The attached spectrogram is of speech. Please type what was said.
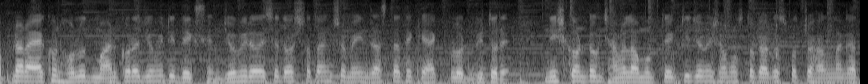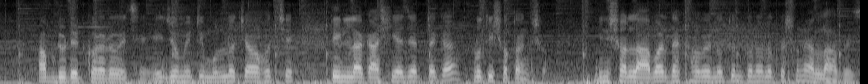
আপনারা এখন হলুদ মার করা জমিটি দেখছেন। জমি রয়েছে দশ শতাংশ মেইন রাস্তা থেকে এক প্লট ভিতরে। নিষ্কণ্টক ঝামেলামুক্ত একটি জমি, সমস্ত কাগজপত্র, হালনাগাদ আপডেটেড করা রয়েছে। এই জমিটি মূল্য চাওয়া হচ্ছে তিন লাখ আশি হাজার টাকা প্রতি শতাংশ। ইনশাল্লাহ আবার দেখা হবে নতুন কোনো লোকেশনে আল্লাহ হাফেজ।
